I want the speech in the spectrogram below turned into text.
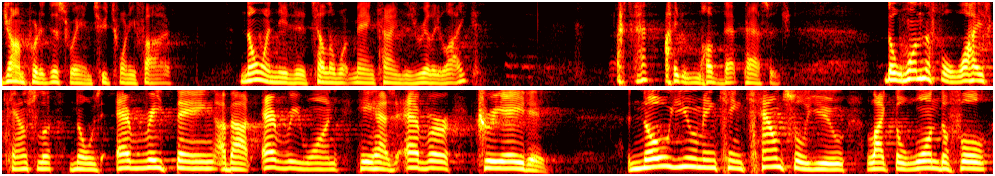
John put it this way in 225 No one needed to tell him what mankind is really like. I love that passage. The wonderful, wise counselor knows everything about everyone he has ever created. No human can counsel you like the wonderful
